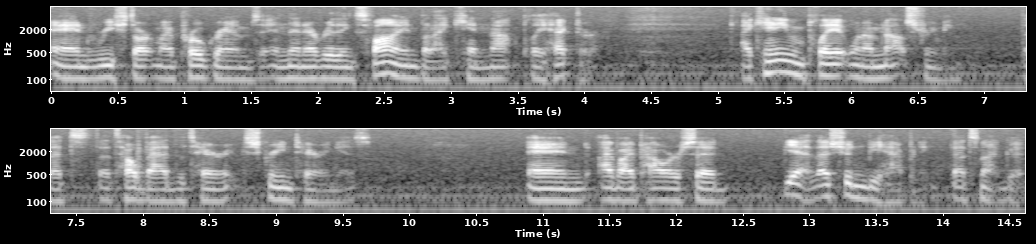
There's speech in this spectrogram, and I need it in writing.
and restart my programs and then everything's fine, but I cannot play Hektor. I can't even play it when I'm not streaming. That's that's how bad the screen tearing is. And iBuyPower said, "Yeah, that shouldn't be happening. That's not good."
